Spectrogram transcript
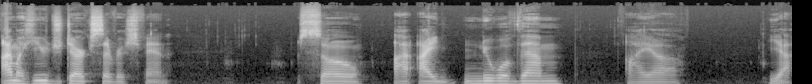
I'm a huge Derek Sivers fan, so I I knew of them. I uh, yeah.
